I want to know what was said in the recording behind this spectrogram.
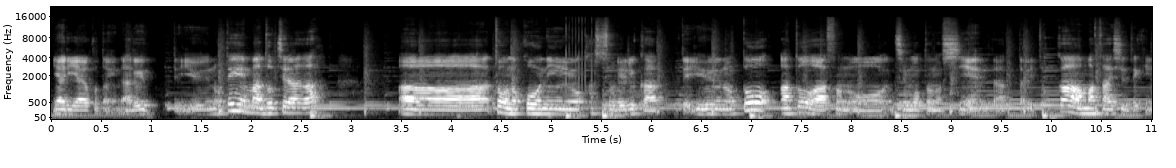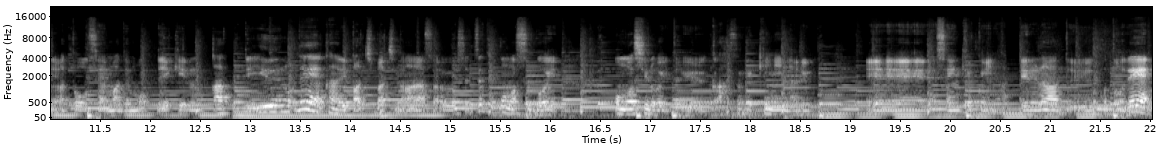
やり合うことになるっていうので、まあ、どちらがあ党の公認を勝ち取れるかっていうのとあとはその地元の支援だったりとか、まあ、最終的には当選まで持っていけるのかっていうのでかなりバチバチの争いをしててここもすごい面白いというかすごい気になるえー、選挙区になってるなということで、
